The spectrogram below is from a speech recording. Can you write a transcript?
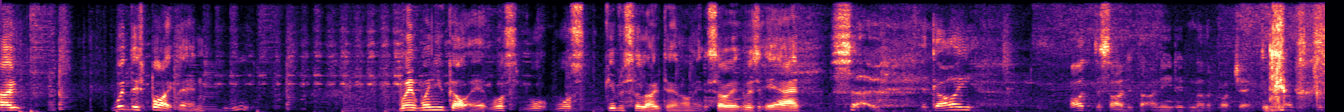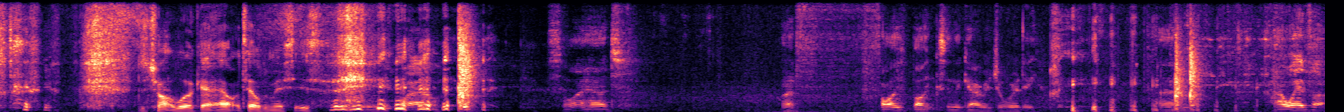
So, with this bike then, When, when you got it, what's what, what's give us a lowdown on it. So it was it had So, the guy, I decided that I needed another project. and I just- just trying to work out how to tell the missus. well, so I had, I had five bikes in the garage already. um, however,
